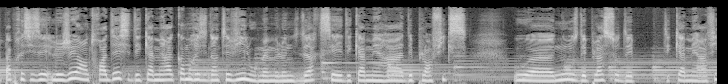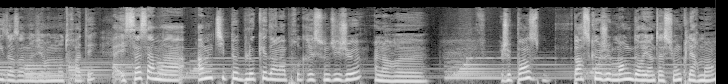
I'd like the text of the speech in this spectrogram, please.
J'ai pas précisé. Le jeu en 3D, c'est des caméras comme Resident Evil ou même Alone in the Dark, c'est des caméras, des plans fixes où euh, nous on se déplace sur des, caméras fixes dans un environnement 3D. Et ça, ça m'a un petit peu bloqué dans la progression du jeu. Alors, euh, je pense parce que je manque d'orientation, clairement.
